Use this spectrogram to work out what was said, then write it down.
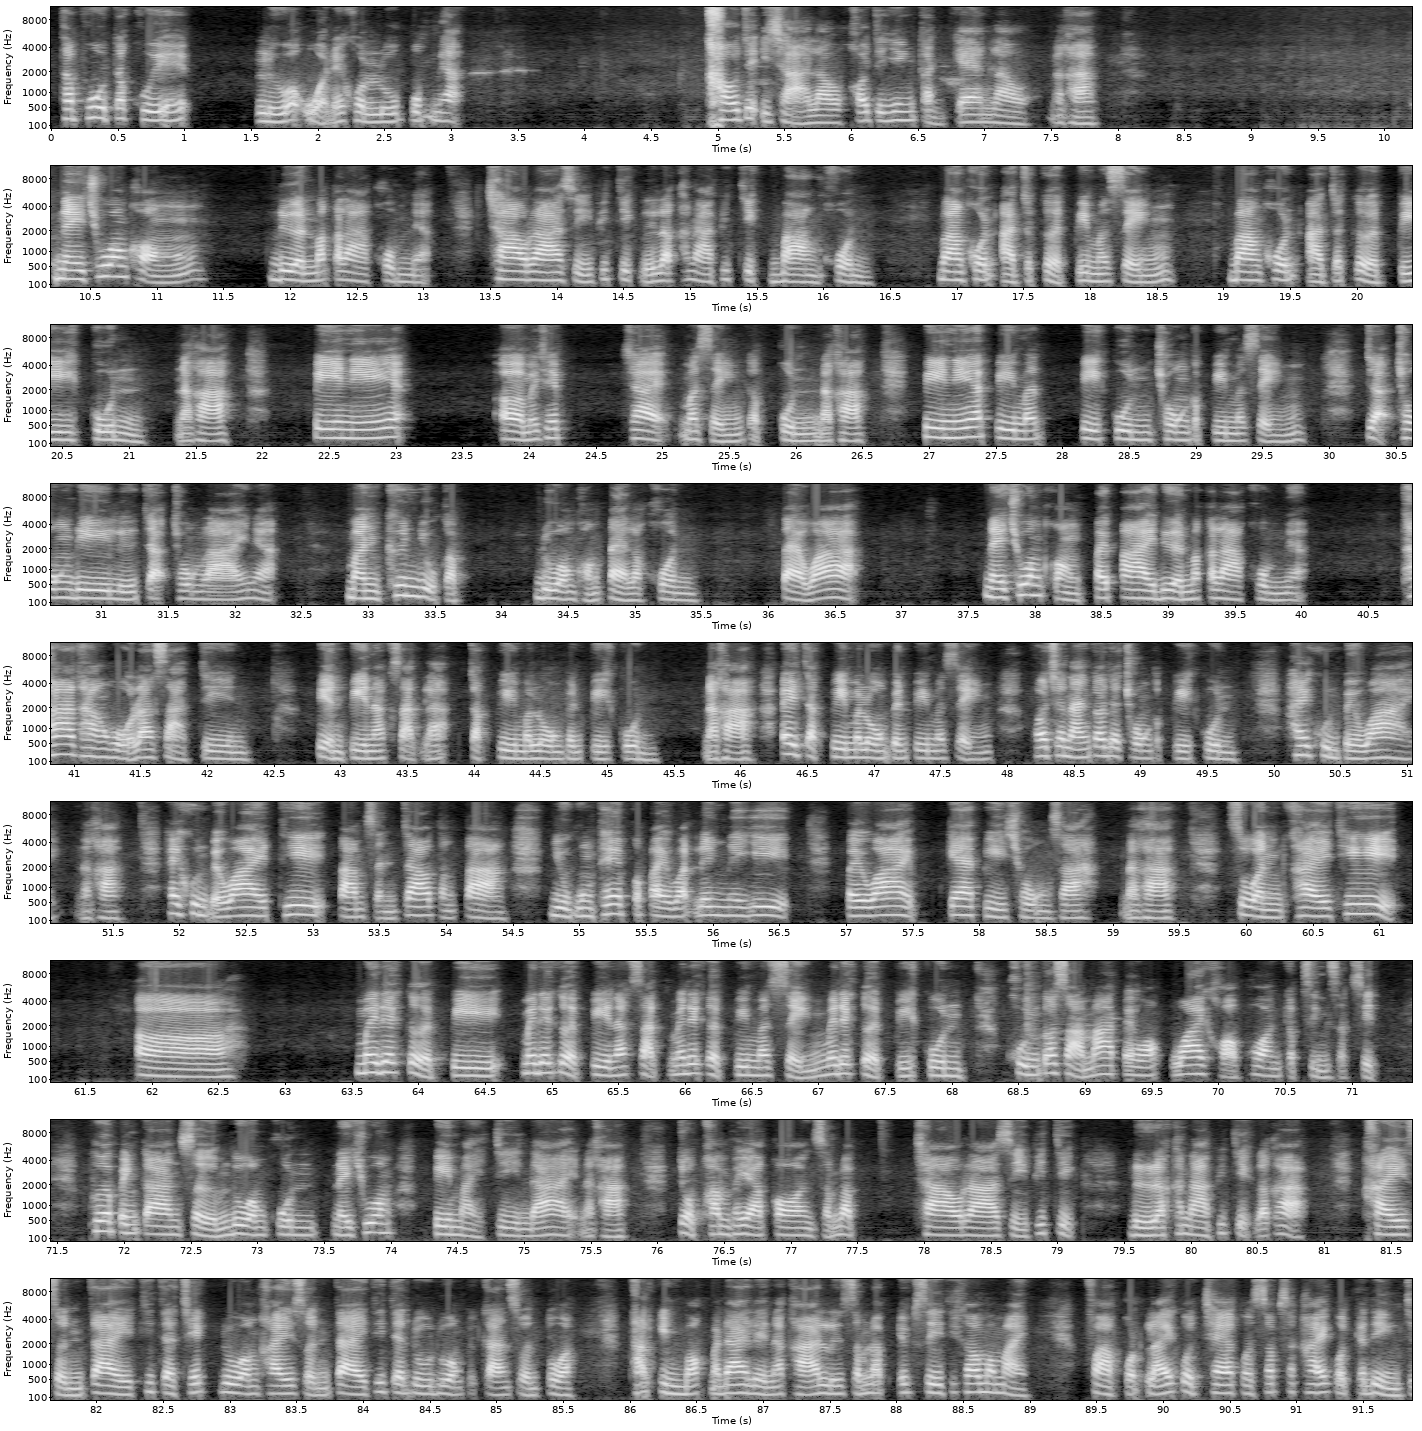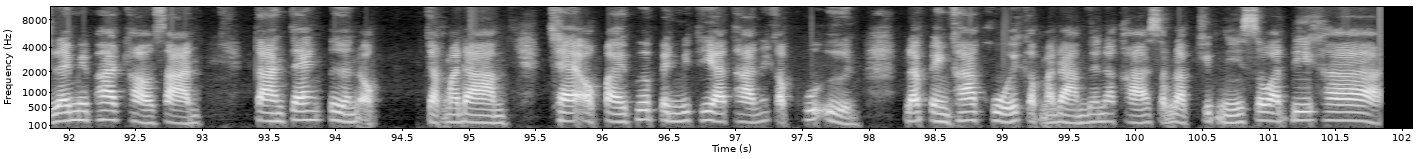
ถ้าพูดถ้าคุยให้หรือว่าอวดให้คนรู้ปุ๊บเนี่ยเขาจะอิจฉาเราเขาจะยิ่งกลั่นแกล้งเรานะคะ ในช่วงของเดือนมกราคมเนี่ย ชาวราศีพิจิก หรือลัคนาพิจิกบางคน บางคนอาจจะเกิดปีมะเสงบางคนอาจจะเกิดปีกุล นะคะ ปีนี้เออไม่ใช่ใช่มะเสงกับกุลนะคะ ปีนี้ปีมะปีกุลชงกับปีมะเสงจะชงดีหรือจะชงร้ายเนี่ย มันขึ้นอยู่กับดวงของแต่ละคน แต่ว่าในช่วงของปลายปลายเดือนมกราคมเนี่ย ถ้าทางโหราศาสตร์จีน เปลี่ยนปีนักษัตริย์ล้วจากปีมะโรงเป็นปีกุล นะคะเอ้จากปีมะโรงเป็นปีมะเสง เพราะฉะนั้นก็จะชงกับปีกุลให้คุณไปไหว้นะคะ ให้คุณไปไหว้ที่ตามสันเจ้าต่างๆ อยู่กรุงเทพก็ไปวัดเล่งเนยี่ ไปไหว้แก้ปีชงซะนะคะ ส่วนใครที่เอ่อไม่ได้เกิดปี ไม่ได้เกิดปีนักษัตริย์ไม่ได้เกิดปีมะเสง ไม่ได้เกิดปีกุล คุณก็สามารถไปไหว้ขอพรกับสิ่งศักดิ์สิทธิ์ เพื่อเป็นการเสริมดวงคุณในช่วงปีใหม่จีนได้นะคะ จบคำพยากรณ์สำหรับชาวราศีพิจิก หรือลัคนาพิจิกแล้วค่ะ ใครสนใจที่จะเช็คดวงใครสนใจที่จะดูดวงเป็นการส่วนตัวทักอินบ็อกมาได้เลยนะคะ หรือสำหรับ FC ที่เข้ามาใหม่ ฝากกดไลค์กดแชร์กด Subscribe กดกระดิ่ง จะได้ไม่พลาดข่าวสาร การแจ้งเตือนออก จากมาดาม แชร์ออกไปเพื่อเป็นวิทยาทานให้กับผู้อื่น และเป็นค่าครูให้กับมาดามด้วยนะคะสำหรับคลิปนี้ สวัสดีค่ะ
